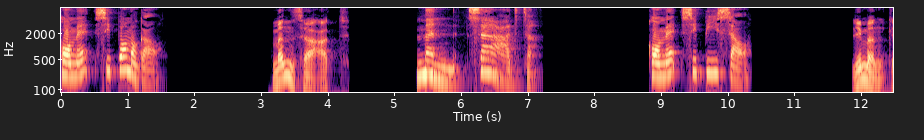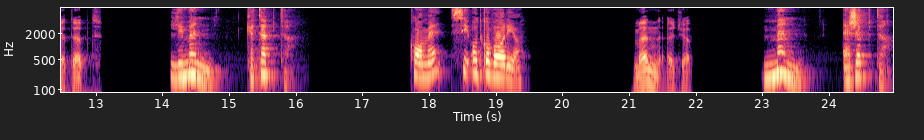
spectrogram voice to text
kome si pomogao? من ساعدت من ساعدت kome si pisao لمن كتبت لمن كتبت kome si odgovorio. من أجبت من أجبت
